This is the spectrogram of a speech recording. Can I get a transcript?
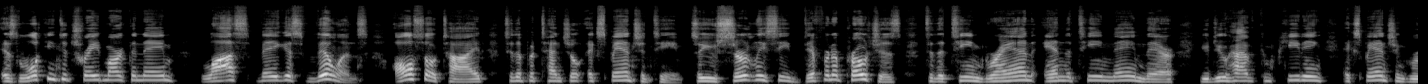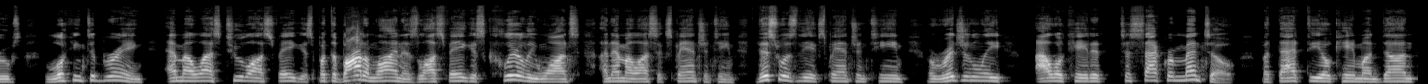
is looking to trademark the name Las Vegas Villains, also tied to the potential expansion team. So you certainly see different approaches to the team brand and the team name there. You do have competing expansion groups looking to bring MLS to Las Vegas. But the bottom line is Las Vegas clearly wants an MLS expansion team. This was the expansion team originally allocated to Sacramento but that deal came undone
